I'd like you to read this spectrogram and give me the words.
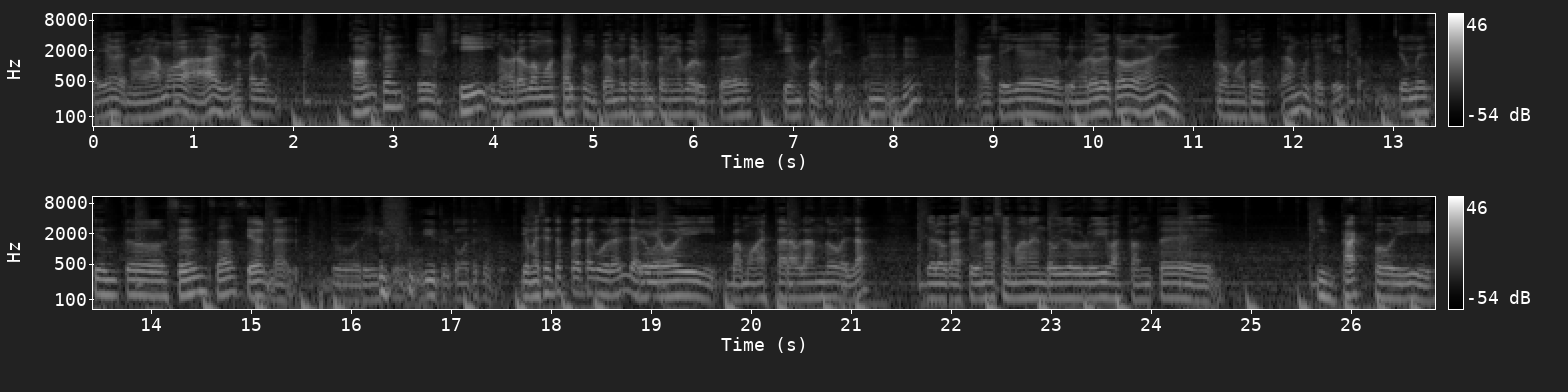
Oye, no le vamos a bajar. No fallamos. Content is key y nosotros vamos a estar pompeando ese contenido por ustedes 100%. Ujú. Así que primero que todo, Dani, ¿cómo tú estás, muchachito? Yo me siento sensacional. Durísimo. ¿Y tú cómo te sientes? Yo me siento espectacular ya Qué que bueno. hoy vamos a estar hablando, ¿verdad? De lo que ha sido una semana en WWE bastante impactful y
